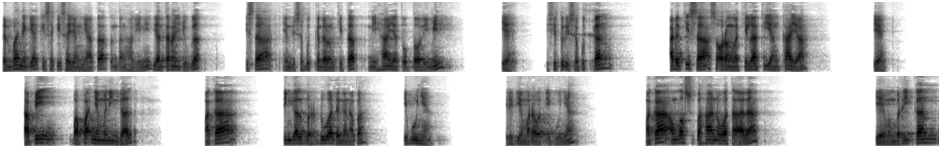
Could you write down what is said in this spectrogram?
Dan banyak ya kisah-kisah yang nyata tentang hal ini. Di antaranya juga kisah yang disebutkan dalam kitab Nihayatul Dhalimin. Ya, di situ disebutkan ada kisah seorang laki-laki yang kaya. Ya. Tapi bapaknya meninggal, maka tinggal berdua dengan apa? Ibunya. Jadi dia merawat ibunya. Maka Allah Subhanahu wa taala ya memberikan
